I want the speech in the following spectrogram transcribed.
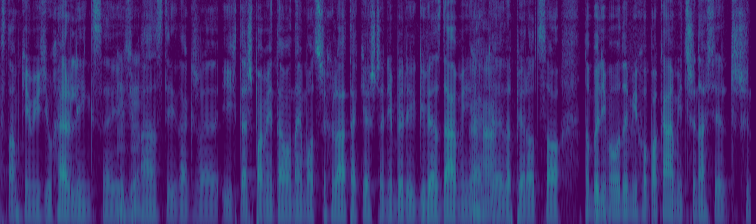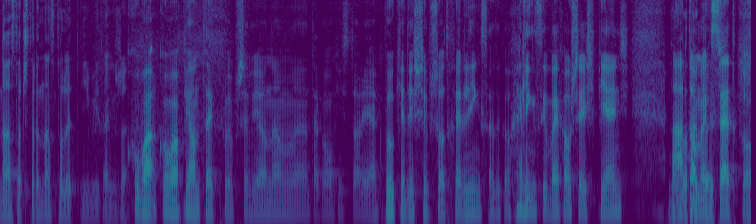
z Tomkiem jeździł Herlings, e, jeździł Mhm. Anstey, także ich też pamiętam od najmłodszych lat, jak jeszcze nie byli gwiazdami, jak Aha. e, dopiero co, no byli młodymi chłopakami, 13 13-14-letnimi, także Kuba, Kuba Piątek przewijał nam e, taką historię, jak był kiedyś szybszy od Herlingsa, tylko Herlings chyba jechał 6.5, a tak Tomek być. setką,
